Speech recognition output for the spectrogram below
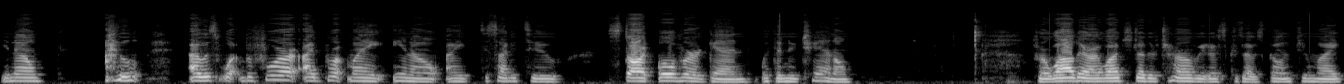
you know, I, I was, before I brought my, you know, I decided to start over again with a new channel. For a while there, I watched other tarot readers because I was going through my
